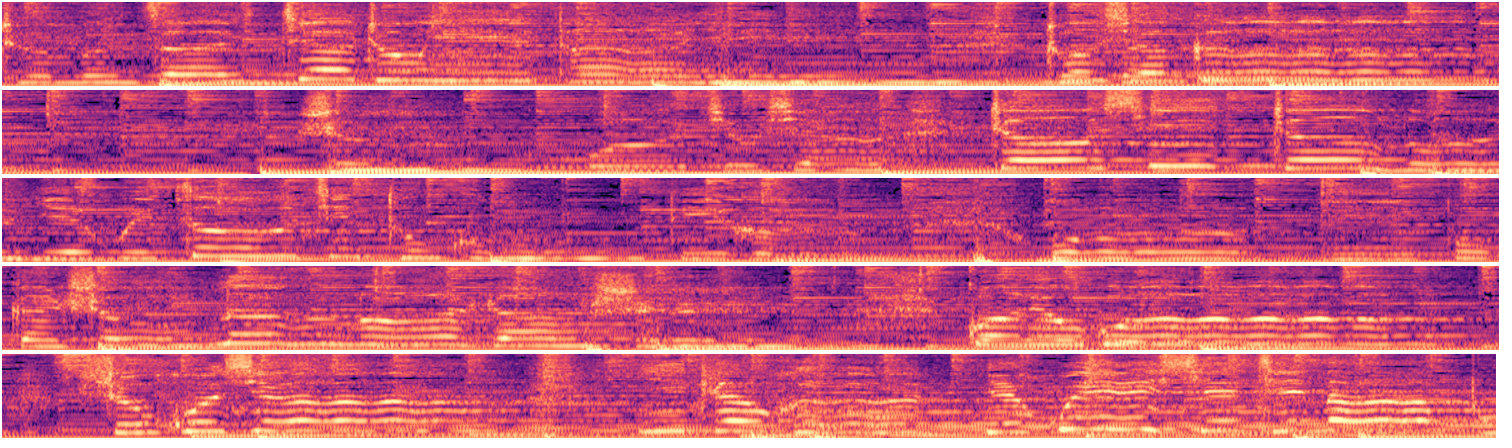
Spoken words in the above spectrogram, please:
沉闷在家中一窗香歌。生活就像朝夕涨落，也会走进痛苦的河。我已不敢受冷落，让时光流过。生活像一条河，也会掀起那波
